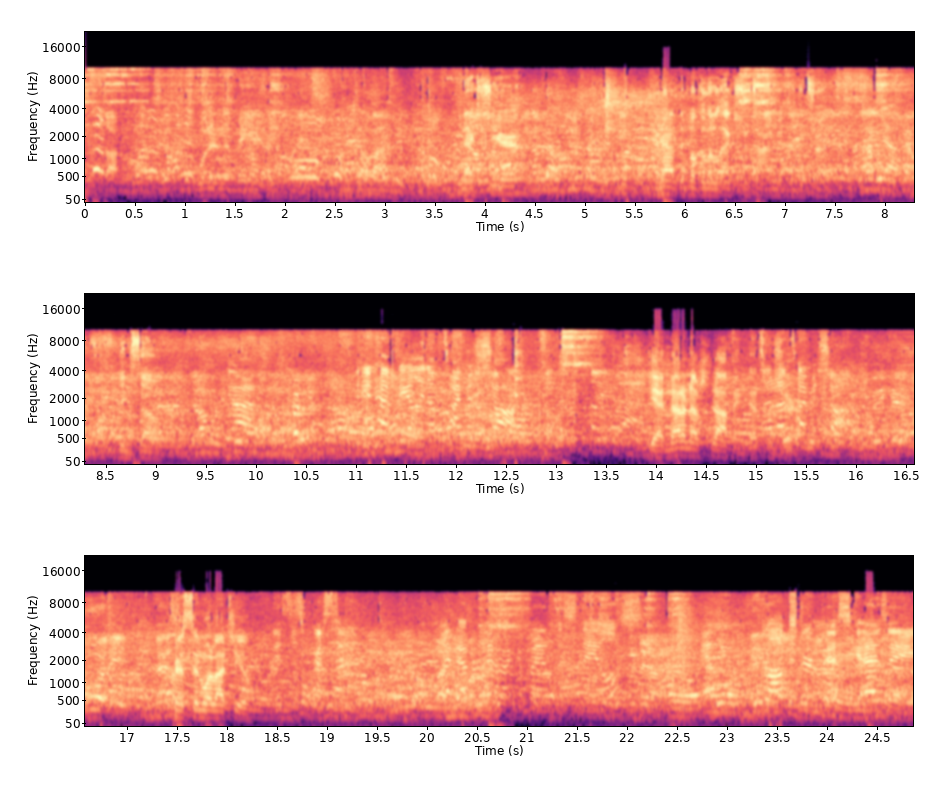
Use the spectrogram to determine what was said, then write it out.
Stockholm. What an amazing place. I'm telling you. Next year, I'm gonna have to book a little extra time into the trip. I think so. Yeah. We didn't have nearly enough time to shop. I'll tell you that. Yeah, not enough shopping, that's for Not sure. time to shop. Kristen, what about you? This is Kristen. I definitely recommend the snails and lobster bisque as a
